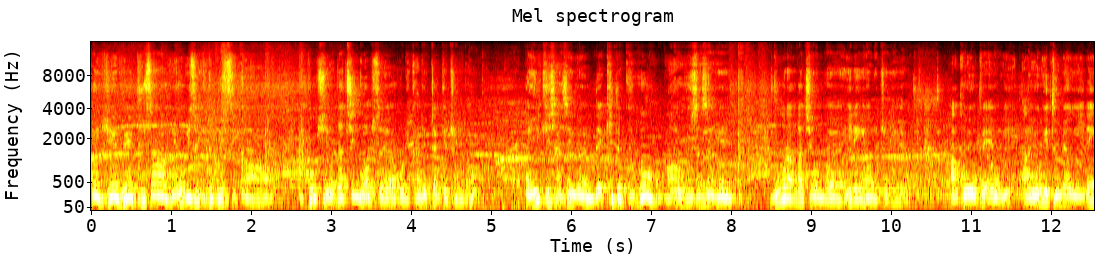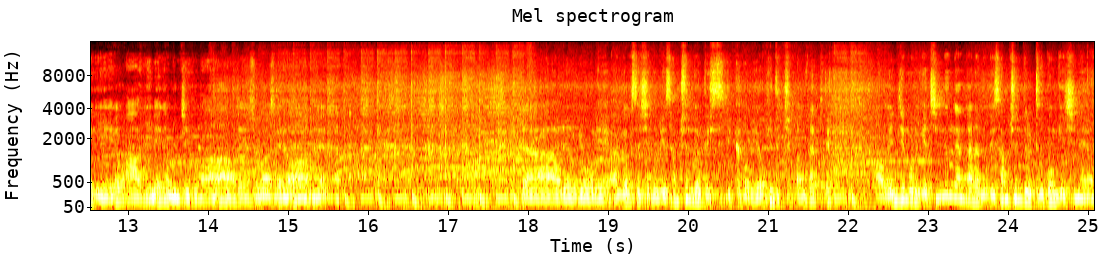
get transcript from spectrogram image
아, 얘 왜 불쌍하게 여기서 이러고 있을까? 혹시 여자친구 없어요? 우리 가죽자켓 총각? 아, 이렇게 잘생겼는데 키도 크고? 아우, 세상에. 누구랑 같이 온 거예요? 일행이 어느 쪽이에요? 아, 그 옆에 여기, 아, 여기 두 명이 일행이에요? 아, 니네가 문제구나. 네, 수고하세요. 네. 자, 우리 여기 우리 안경 쓰신 우리 삼촌들도 있으니까 우리 여기도 좀 만날게요. 아, 왠지 모르게 친근감 가는 우리 삼촌들 두 분 계시네요.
